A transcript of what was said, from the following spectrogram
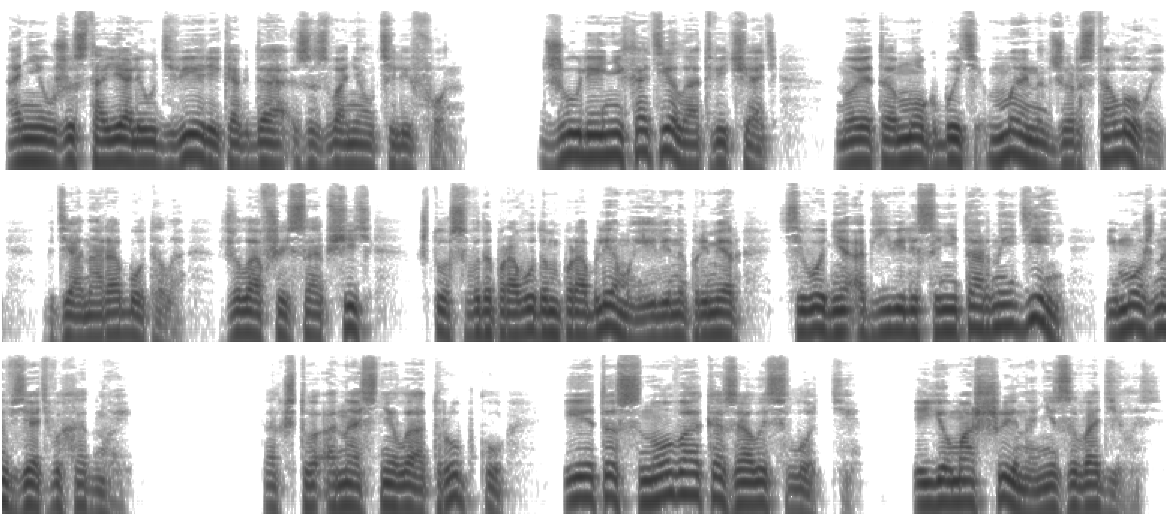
Они уже стояли у двери, когда зазвонил телефон. Джулия не хотела отвечать, но это мог быть менеджер столовой, где она работала, желавший сообщить, что с водопроводом проблемы или, например, сегодня объявили санитарный день и можно взять выходной. Так что она сняла трубку, и это снова оказалось Лотти. Ее машина не заводилась,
